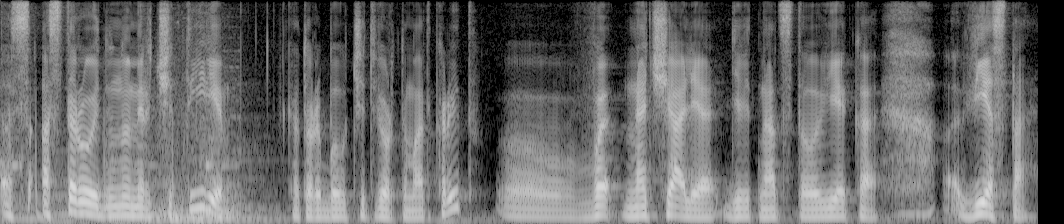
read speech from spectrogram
с астероида номер 4, который был четвертым открыт в начале 19 века, Веста,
